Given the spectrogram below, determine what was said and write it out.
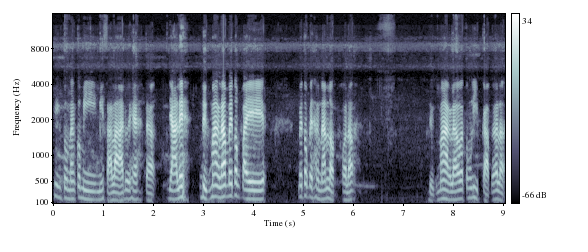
จริงตรงนั้นก็มีมีศาลาด้วยแฮะ แต่อย่าเลย ดึกมากแล้วไม่ต้องไป ไม่ต้องไปทางนั้นหรอกพอแล้ว ดึกมากแล้วก็ต้องรีบกลับแล้วล่ะ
